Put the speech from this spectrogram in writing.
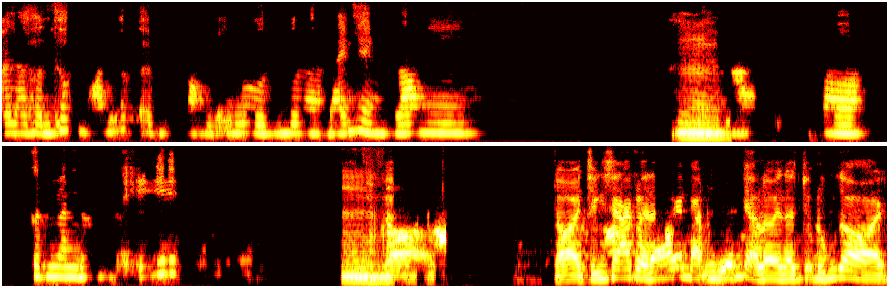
phải là hình thức nhỏ nhất tại còn những người như là bán hàng rong ừ. uh, kinh doanh đơn lẻ ừ, rồi. Rồi chính xác rồi đấy. Bạn Nguyễn trả lời là chỗ đúng rồi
